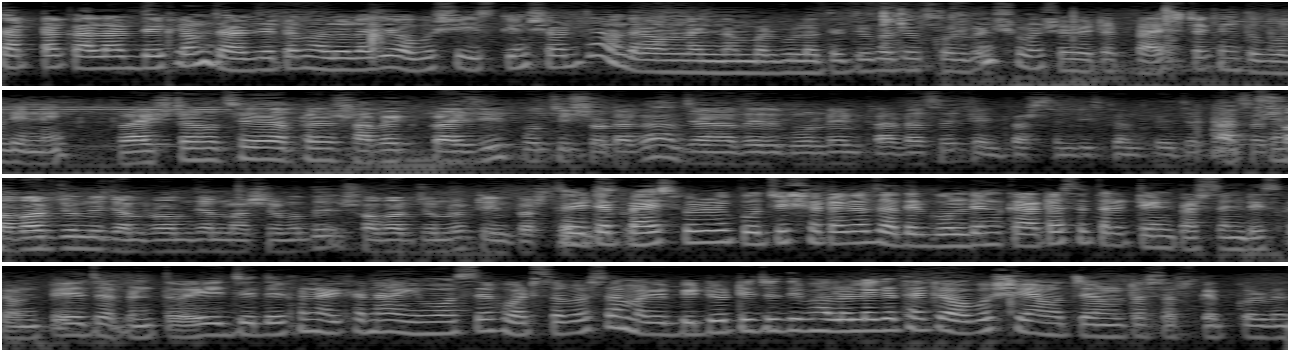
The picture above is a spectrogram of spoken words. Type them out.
চারটা কালার দেখলাম। যার যেটা ভালো লাগে অবশ্যই স্ক্রিনশট দিয়ে আমাদের অনলাইন নাম্বারগুলোতে যোগাযোগ করবেন। সমস্যা হবে, এটার প্রাইসটা কিন্তু বলি নেই। প্রাইসটা হচ্ছে আপনার সাবেক প্রাইজই পঁচিশশো টাকা। যাদের গোল্ডেন কার্ড আছে টেন পার্সেন্ট ডিসকাউন্ট পেয়ে যাবে আচ্ছা সবার জন্য যান রমজান মাসের মধ্যে সবার জন্য টেন তো পার্সেন্ট এটা প্রাইস পড়বে পঁচিশশো টাকা। যাদের গোল্ডেন কার্ড আছে তারা টেন পার্সেন্ট ডিসকাউন্ট পেয়ে যাবেন। তো এই যে দেখুন এখানে ইমো আছে হোয়াটসঅ্যাপ আছে। আমার এই ভিডিওটি যদি ভালো লেগে থাকে অবশ্যই আমার চ্যানেলটা সাবস্ক্রাইব করবেন।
